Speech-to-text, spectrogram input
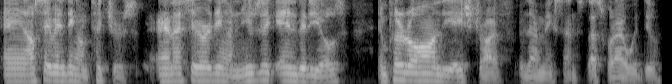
and I'll save anything on pictures, and I save everything on music and videos, and put it all on the H drive. If that makes sense, that's what I would do.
